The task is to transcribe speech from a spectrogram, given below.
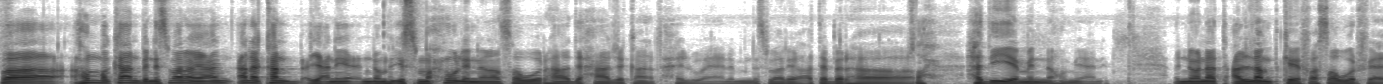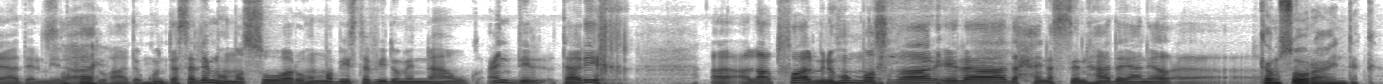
فهم كان بالنسبة لي يعني أنا كان يعني إنهم يسمحوا لي ان أنا أصور هذه حاجة كانت حلوة يعني بالنسبة لي أعتبرها صح هدية منهم يعني إنه أنا تعلمت كيف أصور في أعياد الميلاد صحيح. وهذا. وكنت أسلمهم الصور وهم بيستفيدوا منها وعندي تاريخ آه، الأطفال من هم صغار إلى دحين السن هذا يعني آه، كم صورة عندك؟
